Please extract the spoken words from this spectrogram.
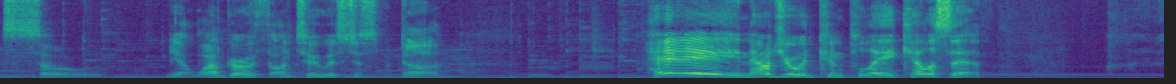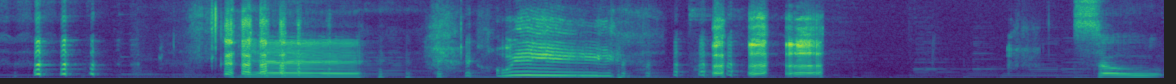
So, yeah, Wild Growth on two is just duh. Hey, now Druid can play Keleseth. Yay. Whee! So,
